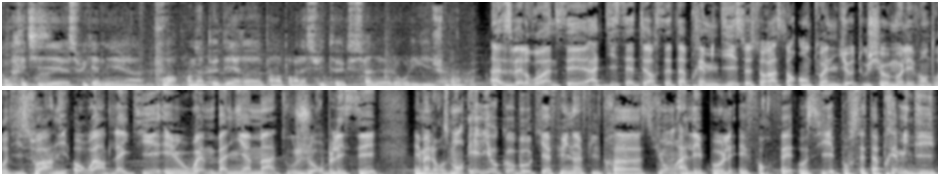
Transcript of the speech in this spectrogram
concrétiser ce week-end et euh, pouvoir prendre un peu d'air euh, par rapport à la suite, que ce soit de l'Euroleague et du championnat. Asvel Rouen, c'est à 17h cet après-midi. Ce sera sans Antoine Dio, touché au mollet vendredi soir, ni Howard Lighty et Wembanyama, toujours blessés. Et malheureusement, Elio Kobo, qui a fait une infiltration à l'épaule, est forfait aussi pour cet après-midi.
